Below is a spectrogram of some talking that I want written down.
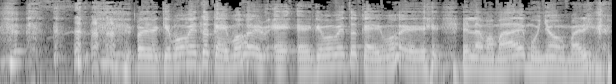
Oye, ¿en qué momento caímos, en, en- en qué momento caímos en, en la mamada de Muñón, marico?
